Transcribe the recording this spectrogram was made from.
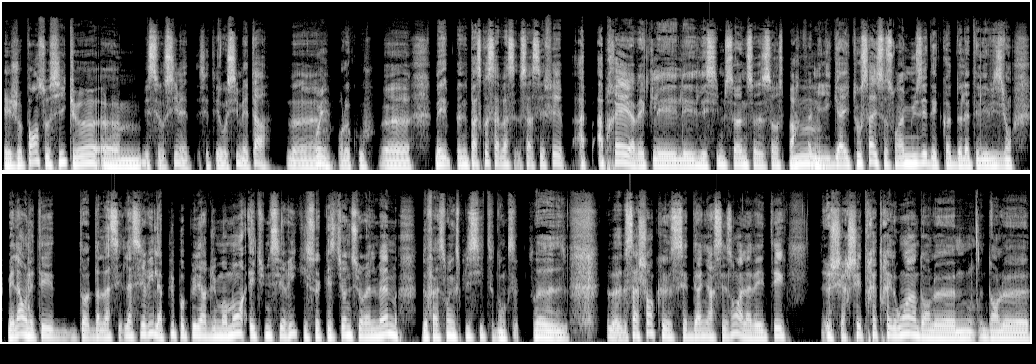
Et je pense aussi que euh, Et c'est aussi, c'était aussi méta. euh, Oui. pour le coup. Euh, mais parce que ça va, ça s'est fait ap- après avec les, les, les Simpsons, South Park, Mm. Family Guy, tout ça, ils se sont amusés des codes de la télévision. Mais là, on était dans, dans la, sé- la série la plus populaire du moment est une série qui se questionne sur elle-même de façon explicite. Donc, euh, euh, sachant que cette dernière saison, elle avait été cherchée très très loin dans le dans le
